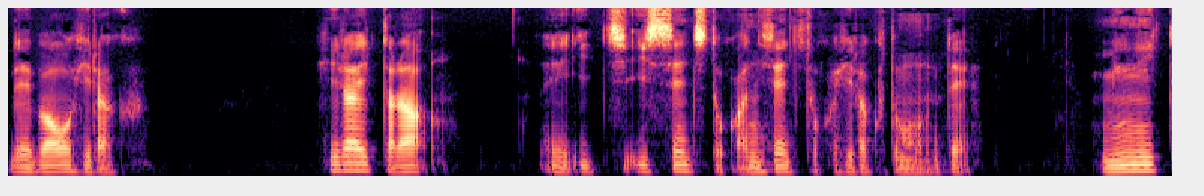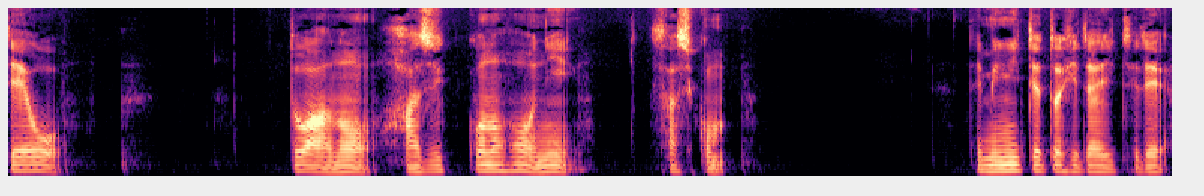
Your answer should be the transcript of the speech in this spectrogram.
レバーを開く。開いたら 1, 1センチとか2センチとか開くと思うんで右手をドアの端っこの方に差し込む。で、右手と左手で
